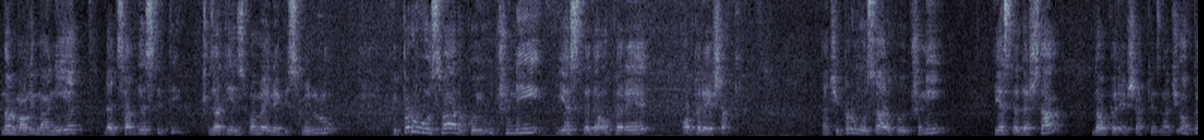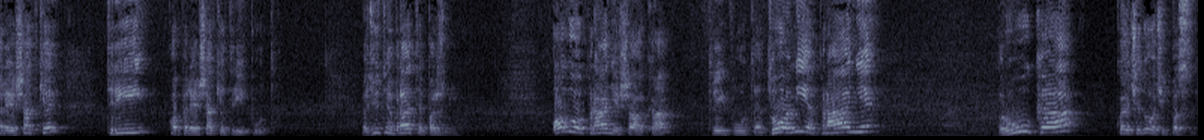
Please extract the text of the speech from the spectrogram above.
normalno ima nijet da će se abdestiti, zatim spomene bismilu i prvu stvar koju učini jeste da opere, opere šake. Znači prvu stvar koju učini jeste da šta? Da opere šake. Znači opere šake tri, opere šake tri puta. Međutim, brate, pažnju. Ovo pranje šaka tri puta, to nije pranje ruka koja će doći poslije.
